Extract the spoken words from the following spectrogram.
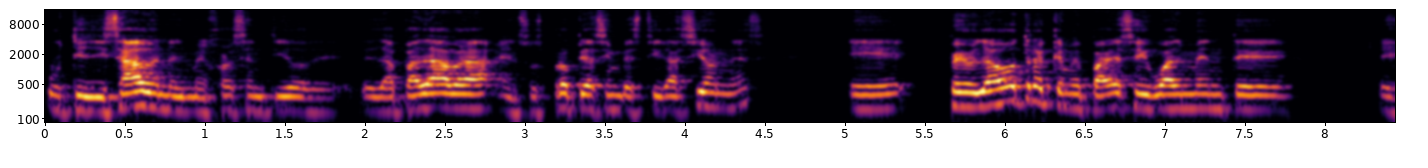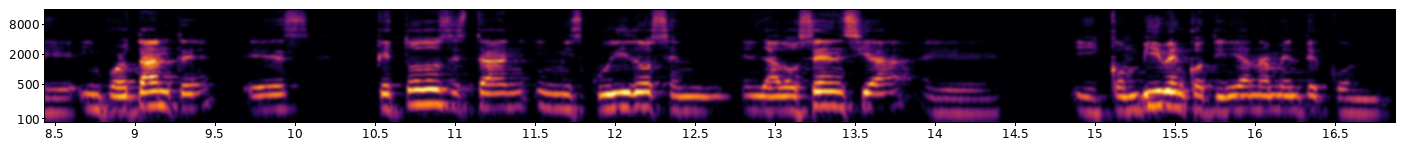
utilizado en el mejor sentido de, la palabra en sus propias investigaciones. Eh, pero la otra que me parece igualmente eh, importante es que todos están inmiscuidos en, la docencia eh, y conviven cotidianamente con,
